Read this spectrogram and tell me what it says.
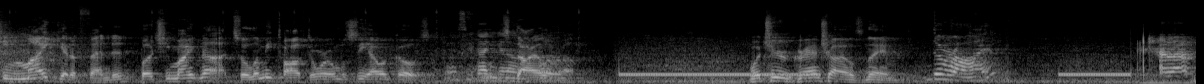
she might get offended, but she might not. So let me talk to her and we'll see how it goes. Let's see if I can get Let's on the dial her up. What's your grandchild's name? Deron. Hello?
